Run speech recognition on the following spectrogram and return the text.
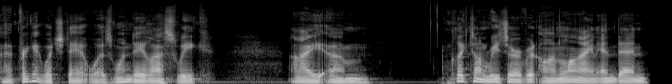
I forget which day it was. One day last week, I um, clicked on reserve it online and then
